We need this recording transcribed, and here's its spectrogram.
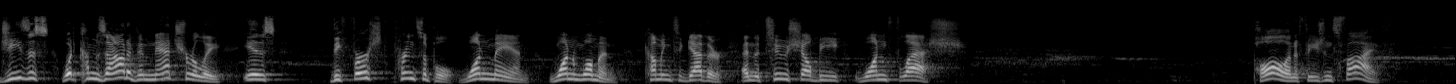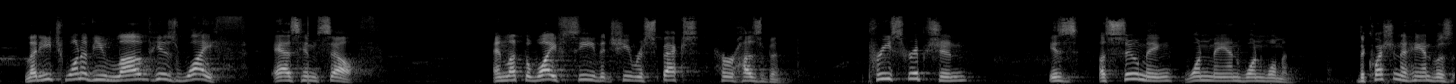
Jesus, what comes out of him naturally is the first principle one man, one woman coming together, and the two shall be one flesh. Paul in Ephesians 5 let each one of you love his wife as himself. And let the wife see that she respects her husband. Prescription is assuming one man, one woman. The question at hand was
